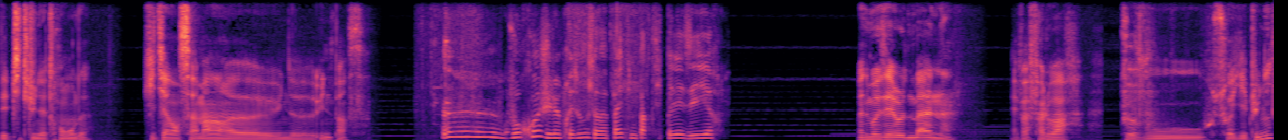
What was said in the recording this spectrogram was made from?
des petites lunettes rondes, qui tient dans sa main euh, une, une pince. Euh, pourquoi j'ai l'impression que ça va pas être une partie plaisir? Mademoiselle Oldman, il va falloir que vous soyez punie.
